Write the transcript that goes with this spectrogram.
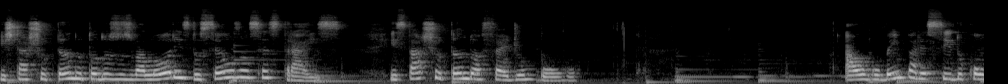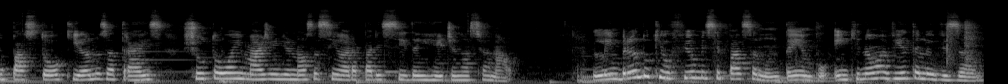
está chutando todos os valores dos seus ancestrais está chutando a fé de um povo. Algo bem parecido com o pastor que anos atrás chutou a imagem de Nossa Senhora Aparecida em rede nacional. Lembrando que o filme se passa num tempo em que não havia televisão.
